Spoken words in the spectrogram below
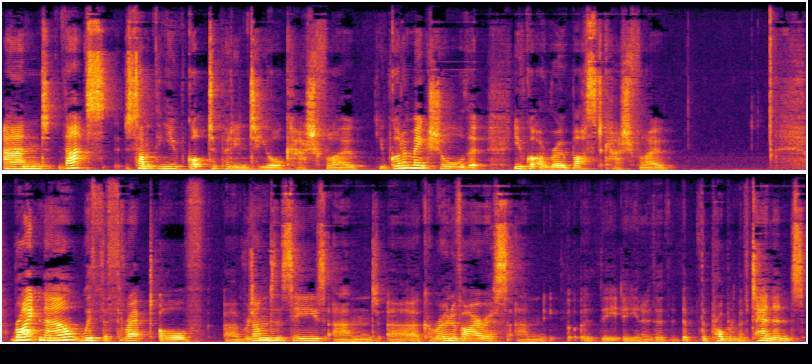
And that's something you've got to put into your cash flow. You've got to make sure that you've got a robust cash flow. Right now, with the threat of uh, redundancies and uh, coronavirus and the you know the, the, the problem of tenants,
